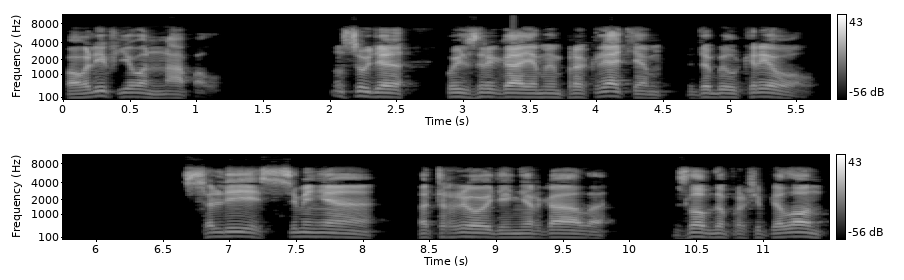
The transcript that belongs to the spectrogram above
повалив его на пол. Ну, судя по изрыгаемым проклятиям, это был креол. — Слезь с меня, отродье нергала! — злобно прошепел он,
